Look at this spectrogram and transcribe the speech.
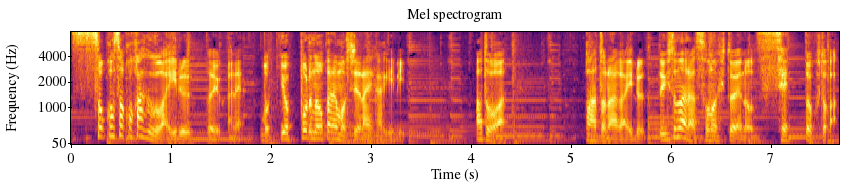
そこそこ覚悟はいるというかねもうよっぽどのお金持ちじゃない限りあとはパートナーがいるという人ならその人への説得とか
